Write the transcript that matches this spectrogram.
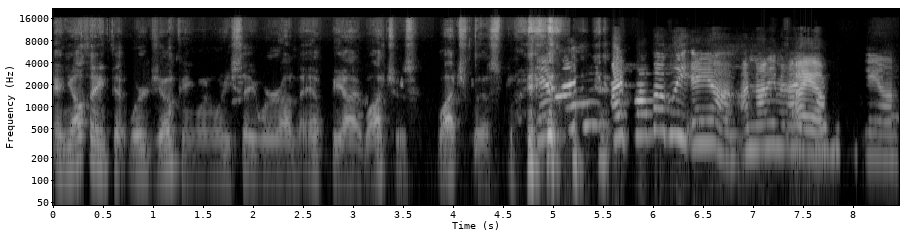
And y'all think that we're joking when we say we're on the FBI watches watch list Am I? I probably am. I'm not even. I, I am. probably am.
